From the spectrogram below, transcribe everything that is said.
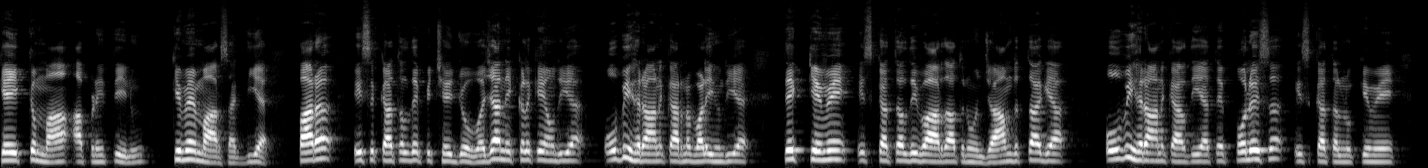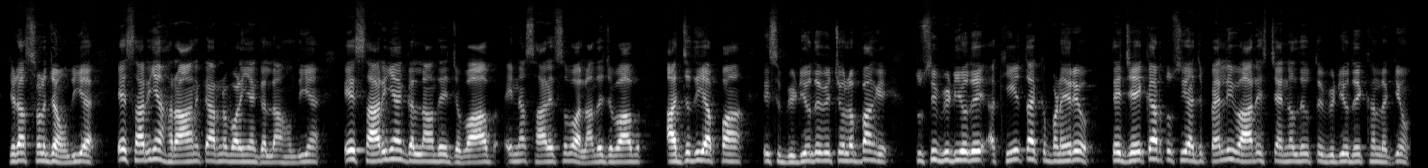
ਕਿ ਇੱਕ ਮਾਂ ਆਪਣੀ ਧੀ ਨੂੰ ਕਿਵੇਂ ਮਾਰ ਸਕਦੀ ਹੈ। ਪਰ ਇਸ ਕਤਲ ਦੇ ਪਿੱਛੇ ਜੋ ਵਜ੍ਹਾ ਨਿਕਲ ਕੇ ਆਉਂਦੀ ਹੈ ਉਹ ਵੀ ਹੈਰਾਨ ਕਰਨ ਵਾਲੀ ਹੁੰਦੀ ਹੈ ਤੇ ਕਿਵੇਂ ਇਸ ਕਤਲ ਦੀ ਵਾਰਦਾਤ ਨੂੰ ਅੰਜਾਮ ਦਿੱਤਾ ਗਿਆ, ਉਹ ਵੀ ਹੈਰਾਨ ਕਰਦੀ ਹੈ ਤੇ ਪੁਲਿਸ ਇਸ ਕਤਲ ਨੂੰ ਕਿਵੇਂ ਜਿਹੜਾ ਸੁਲਝਾਉਂਦੀ ਹੈ, ਇਹ ਸਾਰੀਆਂ ਹੈਰਾਨ ਕਰਨ ਵਾਲੀਆਂ ਗੱਲਾਂ ਹੁੰਦੀਆਂ, ਇਹ ਸਾਰੀਆਂ ਗੱਲਾਂ ਦੇ ਜਵਾਬ, ਇਹਨਾਂ ਸਾਰੇ ਸਵਾਲਾਂ ਦੇ ਜਵਾਬ ਅੱਜ ਦੀ ਆਪਾਂ ਇਸ ਵੀਡੀਓ ਦੇ ਵਿੱਚੋਂ ਲੱਭਾਂਗੇ। ਤੁਸੀਂ ਵੀਡੀਓ ਦੇ ਅਖੀਰ ਤੱਕ ਬਣੇ ਰਹੋ ਤੇ ਜੇਕਰ ਤੁਸੀਂ ਅੱਜ ਪਹਿਲੀ ਵਾਰ ਇਸ ਚੈਨਲ ਦੇ ਉੱਤੇ ਵੀਡੀਓ ਦੇਖਣ ਲੱਗੇ ਹੋ,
